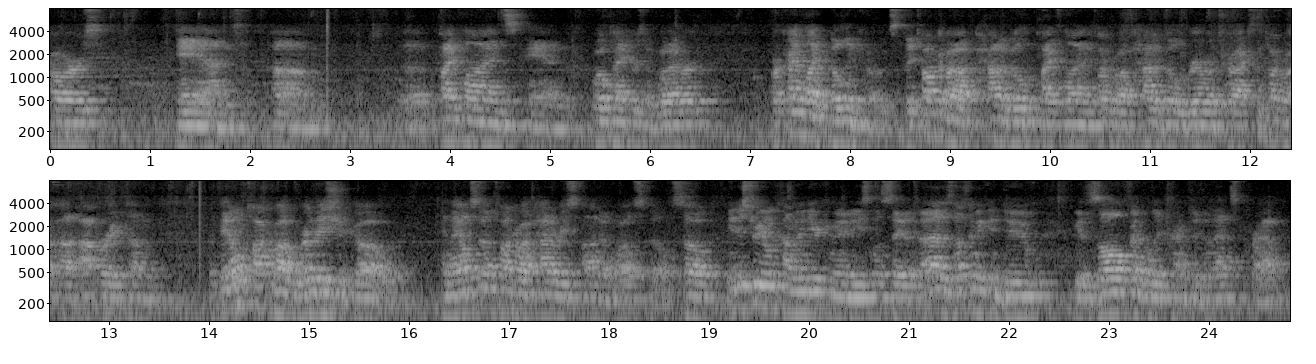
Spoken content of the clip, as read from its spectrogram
cars and um, pipelines and oil tankers and whatever are kind of like building codes. They talk about how to build a pipeline, they talk about how to build railroad tracks, they talk about how to operate them, but they don't talk about where they should go and they also don't talk about how to respond to an oil spill. So industry will come into your communities and they'll say that ah, there's nothing we can do because it's all federally preempted, and that's crap.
